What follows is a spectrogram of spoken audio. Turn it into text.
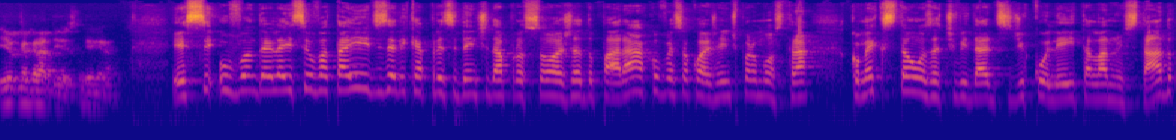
Eu que agradeço. Obrigado. Esse, o Vanderlei Silva Taídes, ele que é presidente da ProSoja do Pará, conversou com a gente para mostrar como é que estão as atividades de colheita lá no estado,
